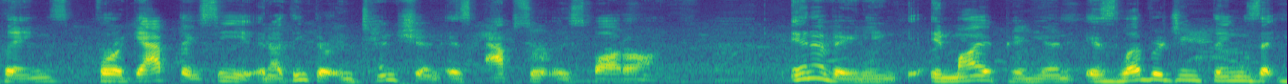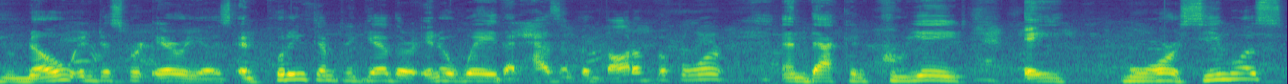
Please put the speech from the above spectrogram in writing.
things for a gap they see, and I think their intention is absolutely spot on. Innovating, in my opinion, is leveraging things that you know in disparate areas and putting them together in a way that hasn't been thought of before and that can create a more seamless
